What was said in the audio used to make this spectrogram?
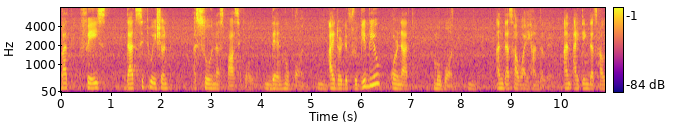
But face that situation as soon as possible mm. then move on mm. either they forgive you or not move on mm. and that's how i handle it and i think that's how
